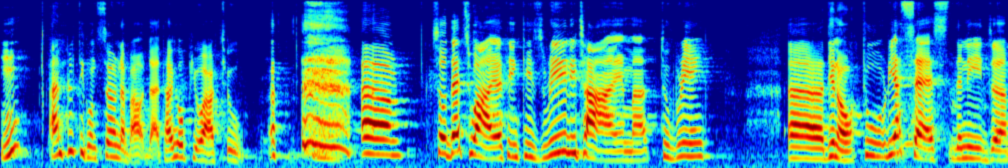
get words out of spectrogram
Hmm? I'm pretty concerned about that. I hope you are too. um, so that's why I think it's really time to bring, uh, you know, to reassess the need uh,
